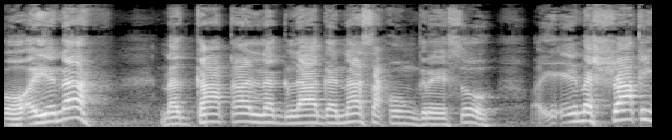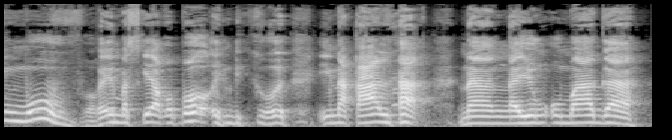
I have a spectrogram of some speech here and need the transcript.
O ayan na, nagkakalaglagan na sa Kongreso. In a shocking move, okay, maski ako po hindi ko inakala na ngayong umaga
